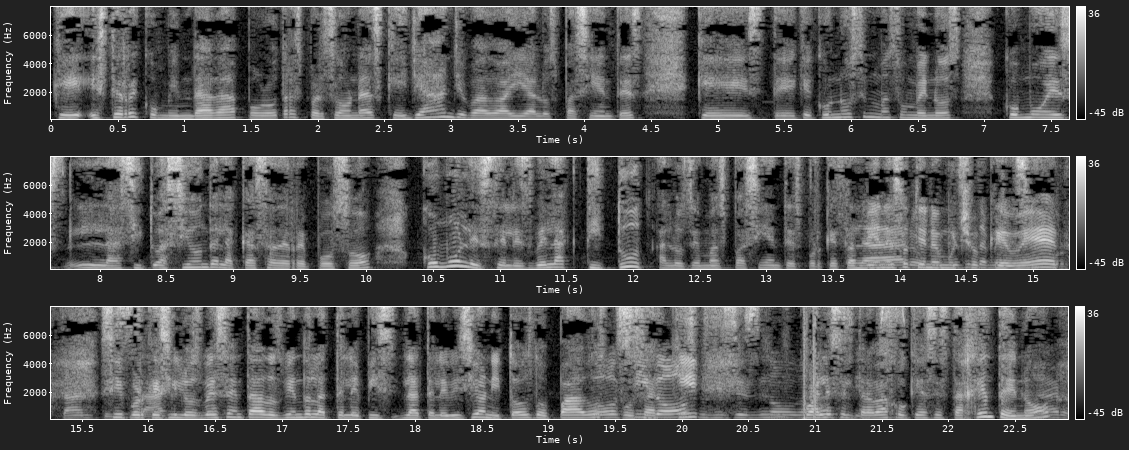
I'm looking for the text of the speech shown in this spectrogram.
que esté recomendada por otras personas que ya han llevado ahí a los pacientes, que este, que conocen más o menos cómo es la situación de la casa de reposo, cómo les, se les ve la actitud a los demás pacientes, porque también claro, eso tiene mucho eso que ver. Sí, porque exacto. si los ves sentados viendo la la televisión y todos dopados, dos pues aquí, dos, dices, no, ¿cuál gracias. es el trabajo que hace esta gente, no? Claro.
